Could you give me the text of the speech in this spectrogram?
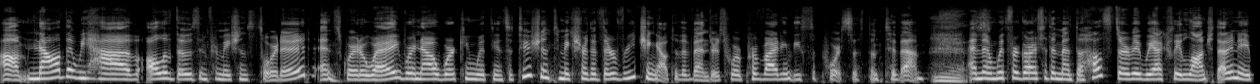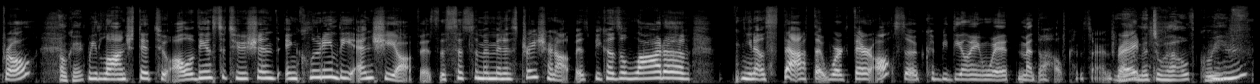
Um, now that we have all of those information sorted and squared away, we're now working with the institutions to make sure that they're reaching out to the vendors who are providing these support systems to them. Yes. And then with regard to the mental health survey, we actually launched that in April. Okay. We launched it to all of the institutions, including the NSHE office, the System Administration Office, because a lot of you know, staff that work there also could be dealing with mental health concerns, right? Yeah, mental health, grief. Mm-hmm.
